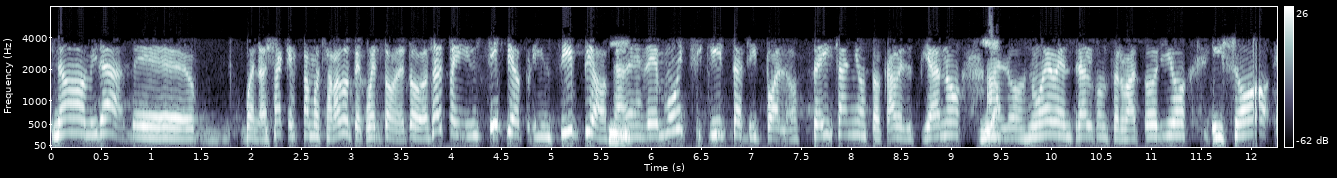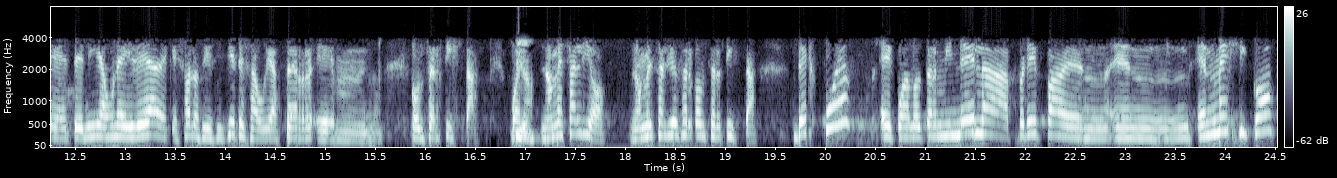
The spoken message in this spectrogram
no, mira, de, bueno, ya que estamos charlando te cuento de todo. Yo al principio, principio, o sea, desde muy chiquita, tipo a los seis años tocaba el piano, a los nueve entré al conservatorio y yo eh, tenía una idea de que yo a los diecisiete ya voy a ser eh, concertista. Bueno, no me salió, no me salió ser concertista. Después, eh, cuando terminé la prepa en, en, en, México,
